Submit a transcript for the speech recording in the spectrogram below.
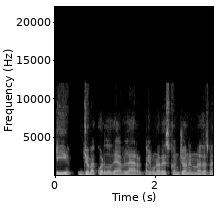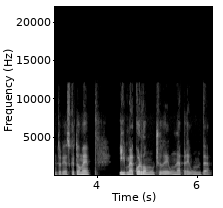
Y yo me acuerdo de hablar alguna vez con John en una de las mentorías que tomé y me acuerdo mucho de una pregunta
